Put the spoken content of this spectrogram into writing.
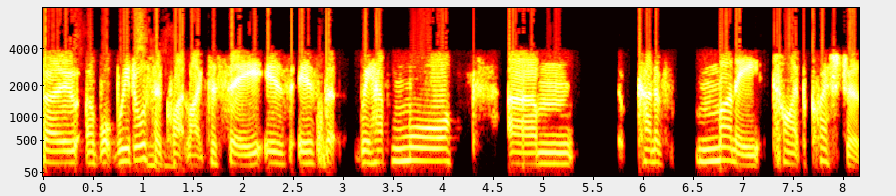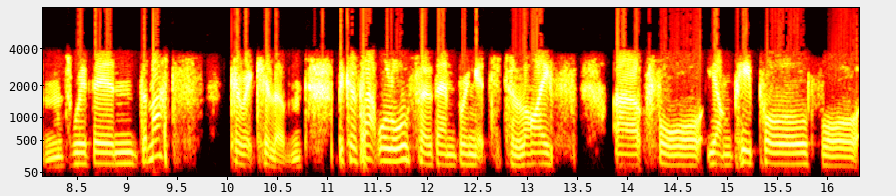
So uh, what we'd also mm. quite like to see is is that we have more um, kind of money type questions within the maths curriculum because that will also then bring it to life uh, for young people, for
